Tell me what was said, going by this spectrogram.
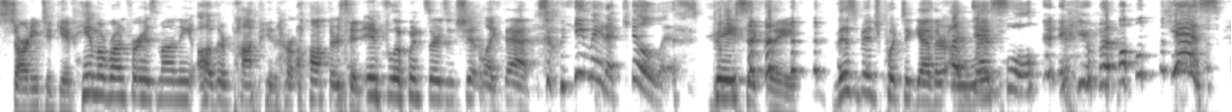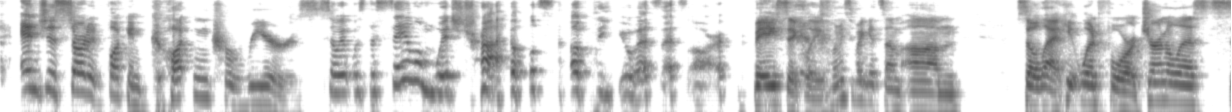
starting to give him a run for his money, other popular authors and influencers and shit like that. So he made a kill list. Basically, this bitch put together a, A list. Deadpool, if you will. Yes, and just started fucking cutting careers. So it was the Salem witch trials of the USSR. Basically, let me see if I can get some. Um, so like he went for journalists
